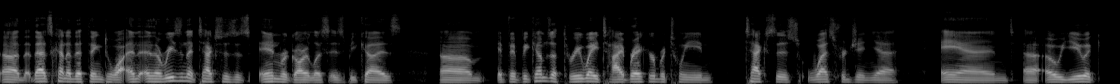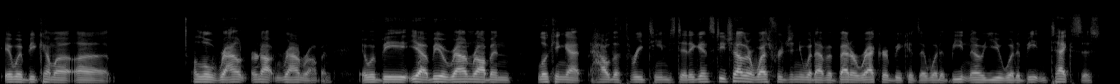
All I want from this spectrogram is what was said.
uh, that's kind of the thing to watch. And, and, the reason that Texas is in regardless is because um, if it becomes a three-way tiebreaker between Texas, West Virginia, and uh, OU, it, it, would become a, a a little round or not round robin. It would be yeah, it'd be a round robin looking at how the three teams did against each other. West Virginia would have a better record because they would have beaten OU, would have beaten Texas.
